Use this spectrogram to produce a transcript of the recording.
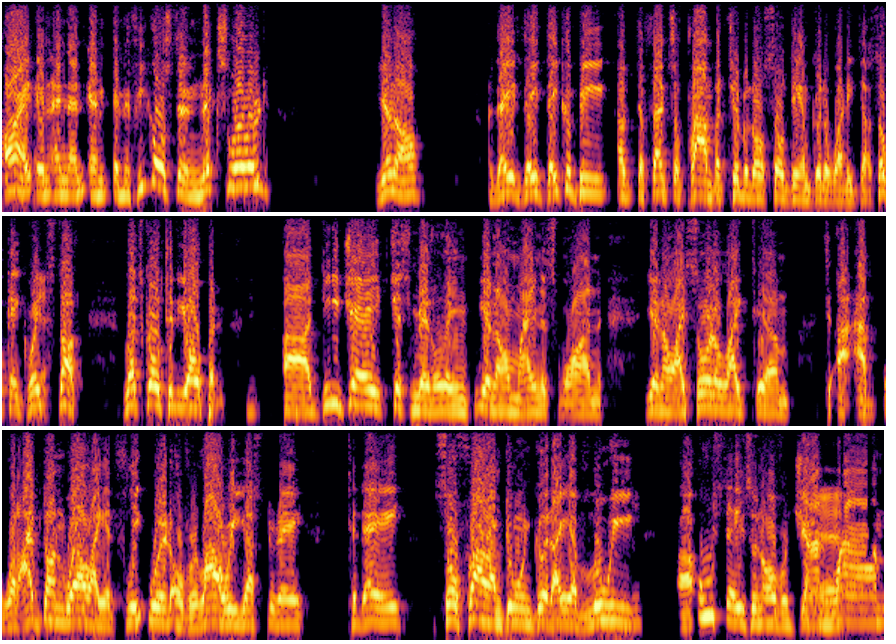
All right, and and and and, and if he goes to the Knicks, Lillard, you know, they they they could be a defensive problem, but Thibodeau's so damn good at what he does. Okay, great yeah. stuff. Let's go to the open. Uh, DJ just middling, you know, minus one. You know, I sort of liked him. I, I, what I've done well, I had Fleetwood over Lowry yesterday. Today, so far, I'm doing good. I have Louis mm-hmm. uh, Oosthuizen over Jon yeah. Rahm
